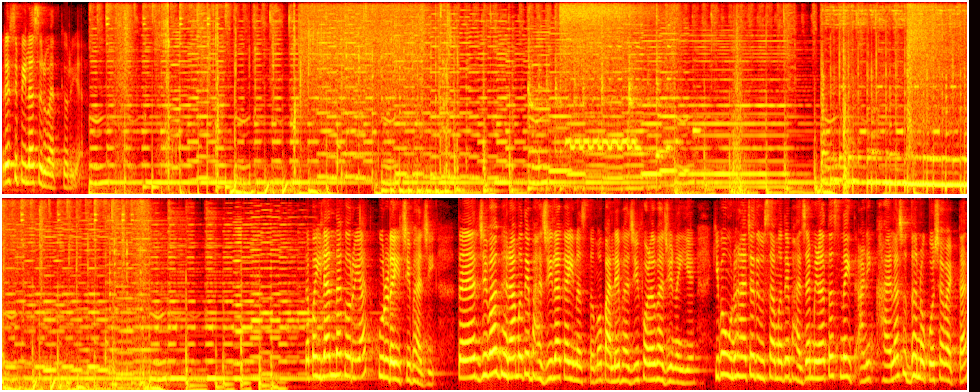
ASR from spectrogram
रेसिपीला सुरुवात करूया. पहिल्यांदा करूयात कुरडईची भाजी. तर जेव्हा घरामध्ये भाजीला काही नसतं मग पालेभाजी फळभाजी नाही आहे किंवा उन्हाळ्याच्या दिवसामध्ये भाज्या मिळतच नाहीत आणि खायलासुद्धा नकोशा वाटतात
